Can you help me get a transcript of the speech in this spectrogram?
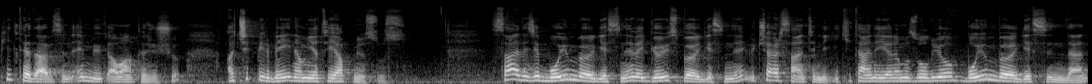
Pil tedavisinin en büyük avantajı şu. Açık bir beyin ameliyatı yapmıyorsunuz. Sadece boyun bölgesine ve göğüs bölgesine 3'er santimlik iki tane yaramız oluyor. Boyun bölgesinden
